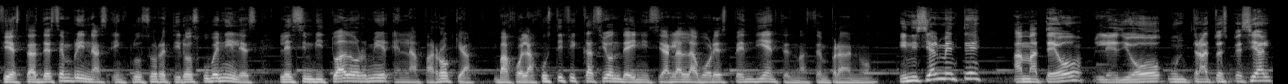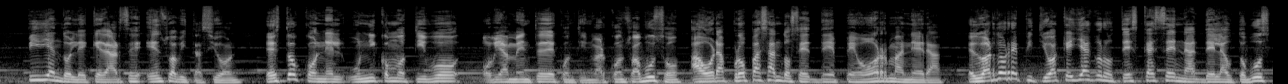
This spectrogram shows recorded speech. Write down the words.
fiestas decembrinas e incluso retiros juveniles. Les invitó a dormir en la parroquia bajo la justificación de iniciar las labores pendientes más temprano. Inicialmente, a Mateo le dio un trato especial pidiéndole quedarse en su habitación. Esto con el único motivo obviamente de continuar con su abuso, ahora propasándose de peor manera. Eduardo repitió aquella grotesca escena del autobús,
